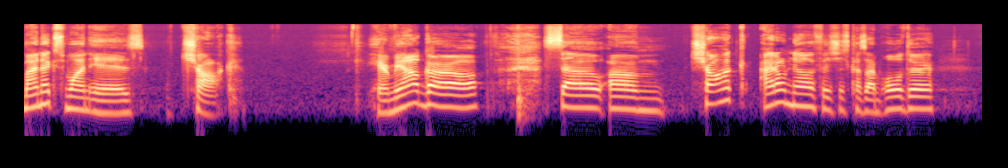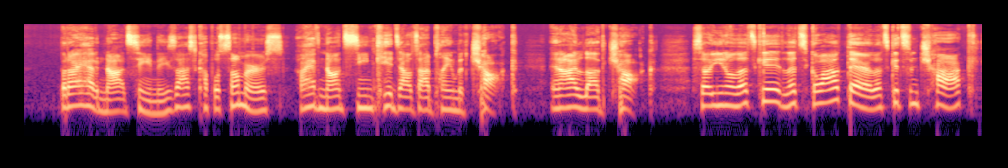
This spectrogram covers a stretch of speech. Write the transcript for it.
My next one is Chalk. Hear me out, girl. So, um, Chalk, I don't know if it's just because I'm older, but I have not seen these last couple summers. I have not seen kids outside playing with chalk, and I love chalk. So you know, let's get let's go out there. Let's get some chalk.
